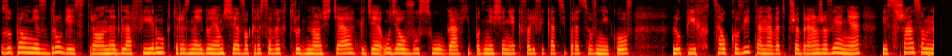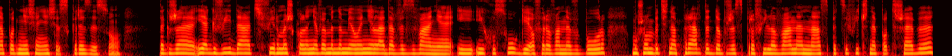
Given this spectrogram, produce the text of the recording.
zupełnie z drugiej strony dla firm, które znajdują się w okresowych trudnościach, gdzie udział w usługach i podniesienie kwalifikacji pracowników lub ich całkowite nawet przebranżowienie jest szansą na podniesienie się z kryzysu. Także jak widać, firmy szkoleniowe będą miały nie lada wyzwanie i ich usługi oferowane w BUR muszą być naprawdę dobrze sprofilowane na specyficzne potrzeby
